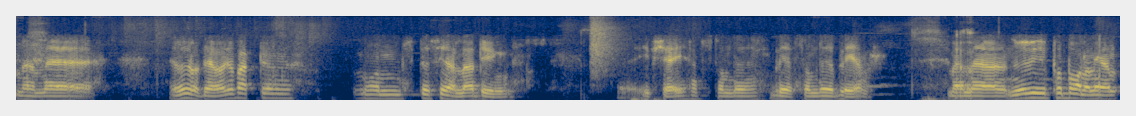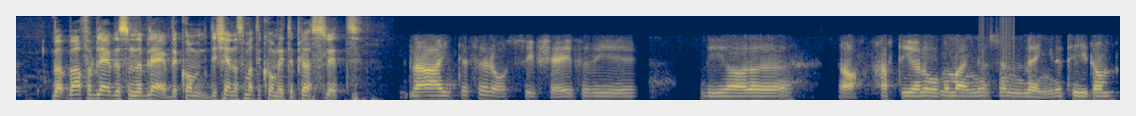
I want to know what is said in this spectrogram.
Men eh, jo, det har ju varit eh, någon speciella dygn eh, i och för sig eftersom det blev som det blev. Men eh, nu är vi på banan igen. Varför blev det som det blev? Det, kom, det kändes som att det kom lite plötsligt. Nej, inte för oss i och för sig. För vi, vi har eh, ja, haft dialog med Magnus en längre tid om,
